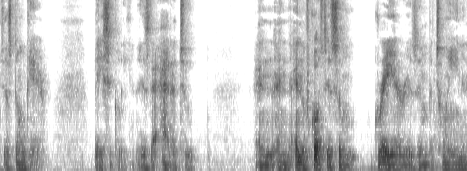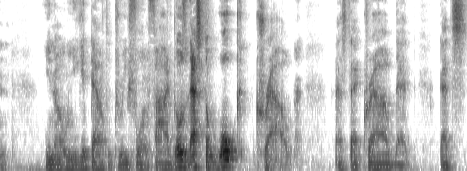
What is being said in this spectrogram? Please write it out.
just don't care. Basically, is the attitude, and and and of course, there's some gray areas in between. And you know, when you get down to three, four, and five, those that's the woke crowd. That's that crowd that that's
